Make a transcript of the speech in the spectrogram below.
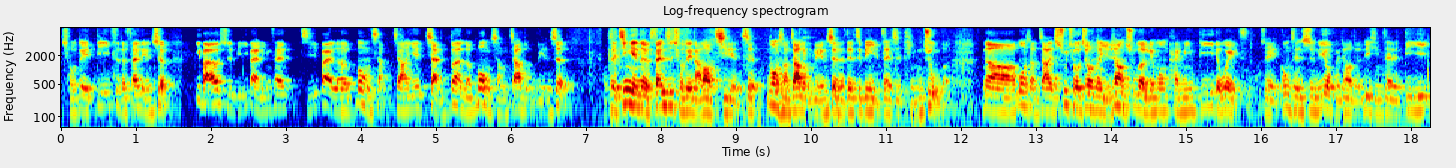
球队第一次的三连胜。一百二十比一百零三击败了梦想家，也斩断了梦想家的五连胜。所以今年呢，有三支球队拿到七连胜，梦想家的五连胜呢，在这边也再次停住了。那梦想家输球之后呢，也让出了联盟排名第一的位置。所以工程师呢，又回到了例行赛的第一。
